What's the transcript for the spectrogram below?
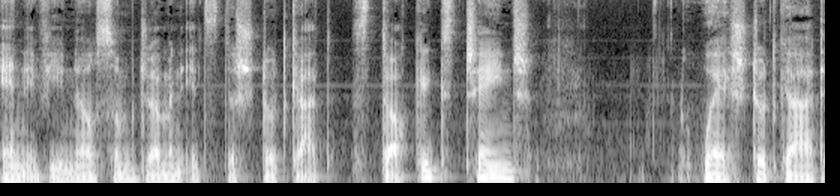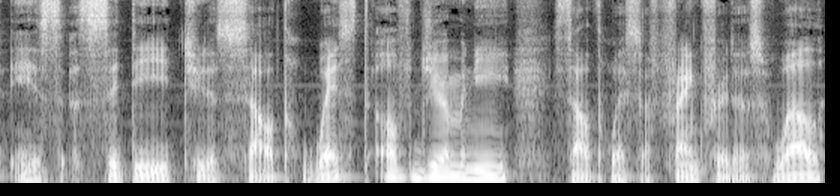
And if you know some German, it's the Stuttgart Stock Exchange, where Stuttgart is a city to the southwest of Germany, southwest of Frankfurt as well.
